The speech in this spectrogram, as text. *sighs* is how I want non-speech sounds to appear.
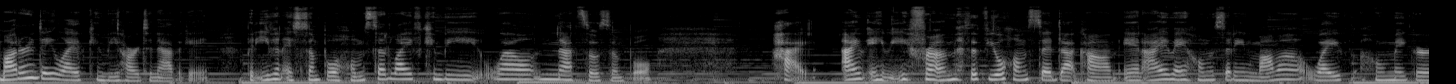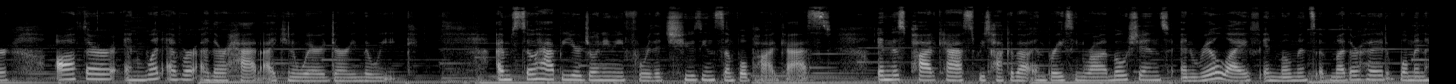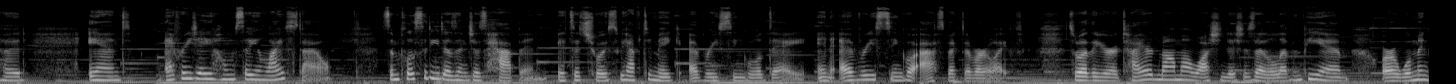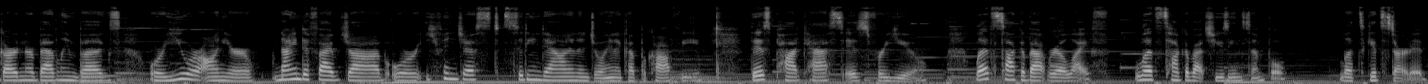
Modern day life can be hard to navigate, but even a simple homestead life can be, well, not so simple. Hi, I'm Amy from *laughs* thefewellhomestead.com, and I am a homesteading mama, wife, homemaker, author, and whatever other hat I can wear during the week. I'm so happy you're joining me for the Choosing Simple podcast. In this podcast, we talk about embracing raw emotions and real life in moments of motherhood, womanhood, and everyday homesteading lifestyle. Simplicity doesn't just happen, it's a choice we have to make every single day in every single aspect of our life. So, whether you're a tired mama washing dishes at 11 p.m., or a woman gardener battling bugs, or you are on your 9 to 5 job, or even just sitting down and enjoying a cup of coffee, this podcast is for you. Let's talk about real life. Let's talk about choosing simple. Let's get started.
